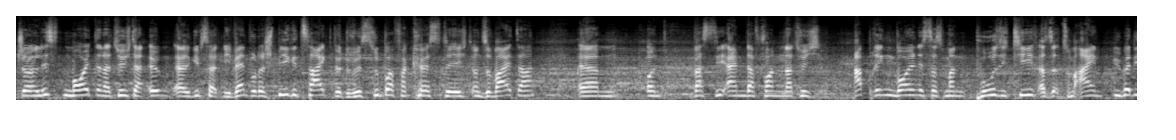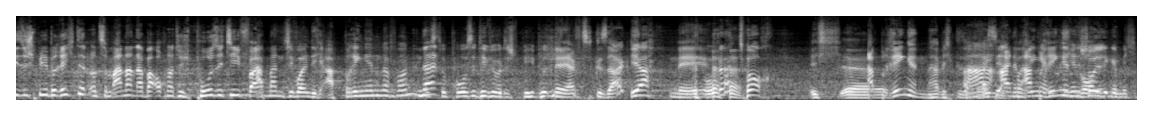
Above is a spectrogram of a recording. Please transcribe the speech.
Journalistenmeute natürlich dann irgend, äh, gibt es halt ein Event, wo das Spiel gezeigt wird. Du wirst super verköstigt und so weiter. Ähm, und was die einem davon natürlich abbringen wollen, ist, dass man positiv, also zum einen über dieses Spiel berichtet und zum anderen aber auch natürlich positiv, weil man. Sie wollen dich abbringen davon, Nein. dass du positiv über das Spiel bist? Nee, hab ich's gesagt? Ja, Nee. oder? Doch. ich, äh, Abringen, habe ich gesagt. Ah, dass sie einem abbringen. abbringen ich entschuldige wollen. mich.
